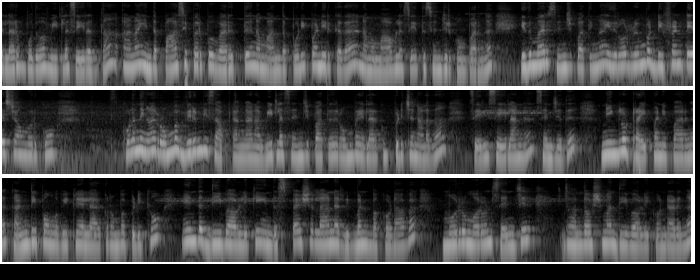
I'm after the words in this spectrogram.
எல்லோரும் பொதுவாக வீட்டில் செய்கிறது தான் ஆனால் இந்த பாசிப்பருப்பு வறுத்து நம்ம அந்த பொடி பண்ணியிருக்கதை நம்ம மாவில் சேர்த்து செஞ்சுருக்கோம் பாருங்கள் இது மாதிரி செஞ்சு பார்த்திங்கன்னா இது ரொம்ப டிஃப்ரெண்ட் டேஸ்ட்டாகவும் இருக்கும். குழந்தைங்களாம் ரொம்ப விரும்பி சாப்பிட்டாங்க. நான் வீட்டில் செஞ்சு பார்த்தது ரொம்ப எல்லாருக்கும் பிடிச்சனால தான் சரி செய்யலான்னு செஞ்சது. நீங்களும் ட்ரை பண்ணி பாருங்கள் கண்டிப்பாக உங்கள் வீட்டில் எல்லாருக்கும் ரொம்ப பிடிக்கும். இந்த தீபாவளிக்கு இந்த ஸ்பெஷலான ரிப்பன் பக்கோடாவை மொறு மொறுன்னு செஞ்சு சந்தோஷமாக தீபாவளி கொண்டாடுங்க.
